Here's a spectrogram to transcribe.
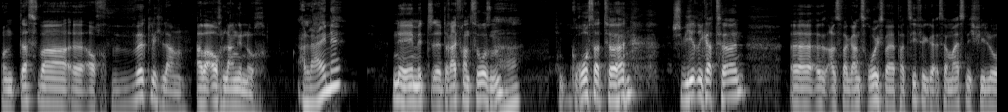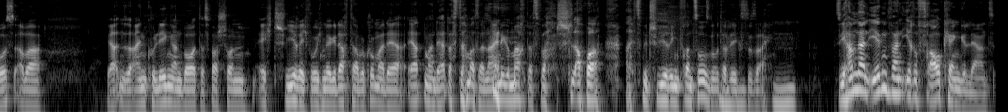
Und das war äh, auch wirklich lang, aber auch lang genug. Alleine? Nee, mit äh, drei Franzosen. Aha. Großer Turn, schwieriger Turn. Äh, also es war ganz ruhig, es war ja Pazifik, da ist ja meist nicht viel los, aber wir hatten so einen Kollegen an Bord, das war schon echt schwierig, wo ich mir gedacht habe, guck mal, der Erdmann, der hat das damals alleine gemacht, das war schlauer, als mit schwierigen Franzosen unterwegs zu sein. Sie haben dann irgendwann ihre Frau kennengelernt.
